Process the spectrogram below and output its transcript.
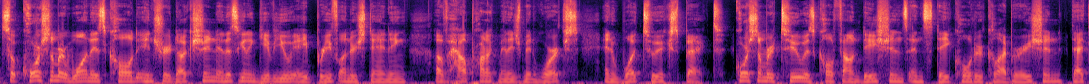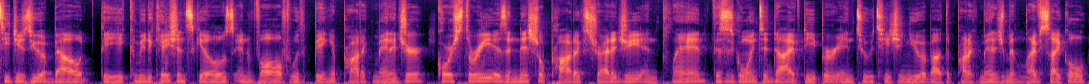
So course number one is called Introduction, and this is going to give you a brief understanding of how product management works and what to expect. Course number two is called Foundations and Stakeholder Collaboration. That teaches you about the communication skills involved with being a product manager. Course three is Initial Product Strategy and Plan. This is going to dive deeper into teaching you about the product management lifecycle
